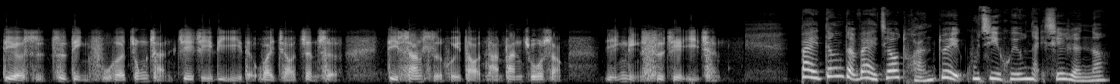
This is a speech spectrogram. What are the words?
第二是制定符合中产阶级利益的外交政策；第三是回到谈判桌上，引领世界议程。拜登的外交团队估计会有哪些人呢？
